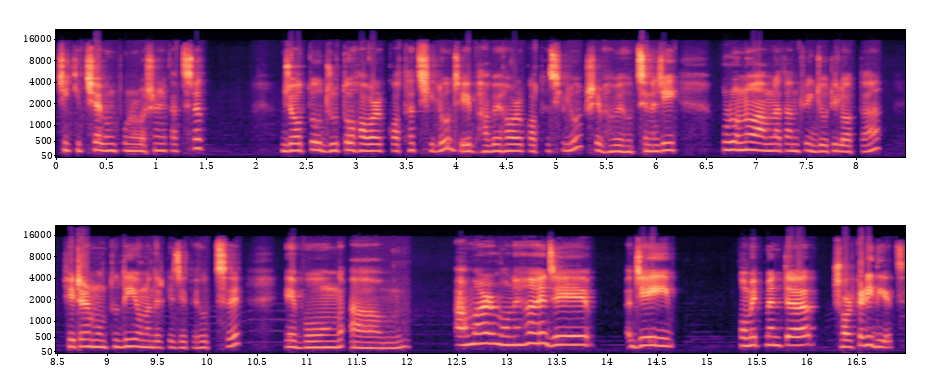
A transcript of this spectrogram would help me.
চিকিৎসা এবং পুনর্বাসনের কাজটা যত দ্রুত হওয়ার কথা ছিল, যেভাবে হওয়ার কথা ছিল, সেভাবে হচ্ছে না। যেই পুরনো আমলাতান্ত্রিক জটিলতা, সেটার মধ্য দিয়ে ওনাদেরকে যেতে হচ্ছে। এবং আমার মনে হয় যে, যেই কমিটমেন্টটা সরকারই দিয়েছে,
